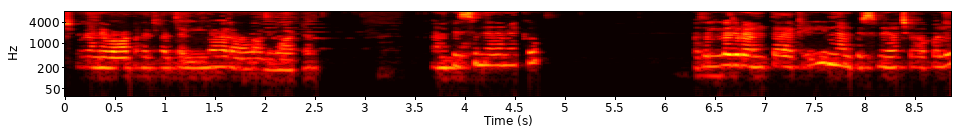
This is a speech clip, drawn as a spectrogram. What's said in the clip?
చూడండి వాటర్ ఇట్లా తెల్లగా రావాలి వాటర్. అనిపిస్తుంది కదా మీకు? అసలు చూడ ఎంత క్లీన్ అనిపిస్తుంది చేపలు.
